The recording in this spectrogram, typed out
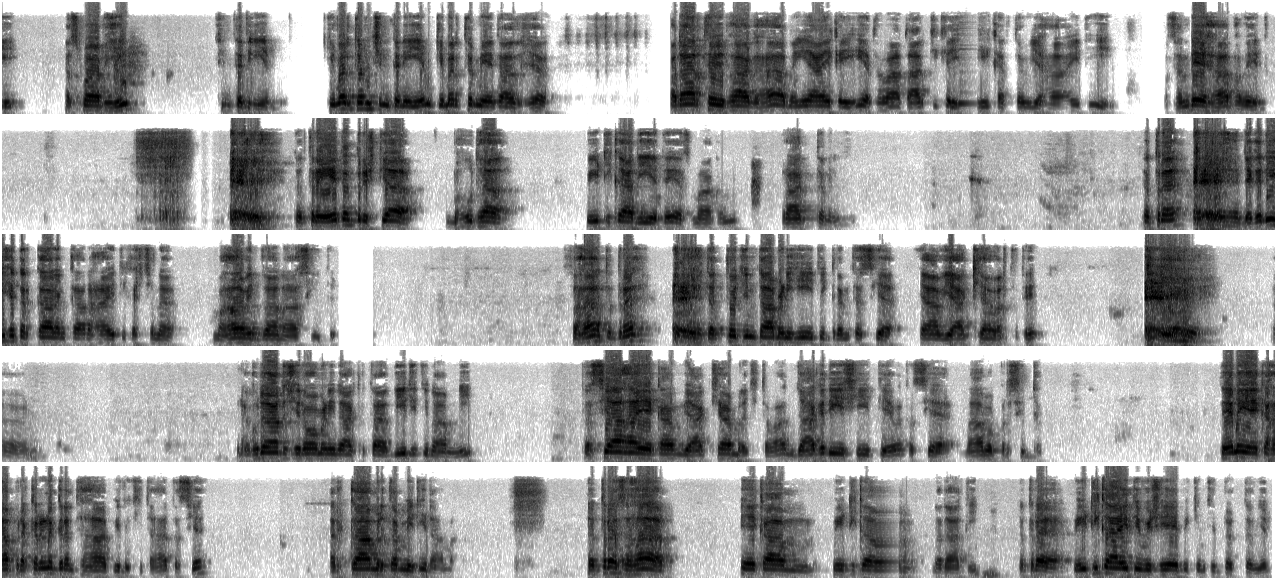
अस्माभिः चिन्तनीयं किमर्थं चिन्तनीयं किमर्थम् एतादृश पदार्थविभागः नैयायिकैः अथवा तार्किकैः कर्तव्यः इति सन्देहः भवेत्। तत्र एतद्दृष्ट्या बहुधा पीठिका दीयते अस्माकं प्राक्तनैः। तत्र जगदीशतर्कालङ्कारः इति कश्चन महाविद्वान् आसीत्। सः तत्र तत्त्वचिन्तामणिः इति ग्रन्थस्य या व्याख्या वर्तते। रघुनाथशिरोमणिना कृता दीदिति नाम्नि। तस्याः एकां व्याख्यां रचितवान् जागदीशी इत्येव तस्य नाम प्रसिद्धम्। तेन एकः प्रकरणग्रन्थः अपि लिखितः, तस्य अर्कामृतम् इति नाम। तत्र सः एकां पीठिकां ददाति। तत्र पीठिका इति विषयेपि किञ्चित् वक्तव्यम्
